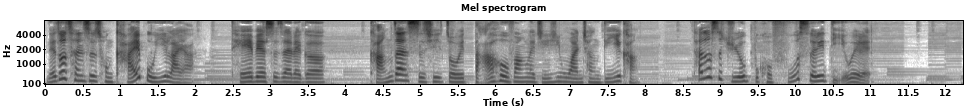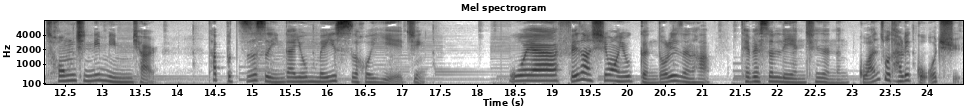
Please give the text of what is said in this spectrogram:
那座城市从开埠以来啊，特别是在那个抗战时期，作为大后方来进行顽强抵抗。它都是具有不可忽视的地位的。重庆的名片儿，它不只是应该有美食和夜景。我呀，非常希望有更多的人哈，特别是年轻人能关注它的过去。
